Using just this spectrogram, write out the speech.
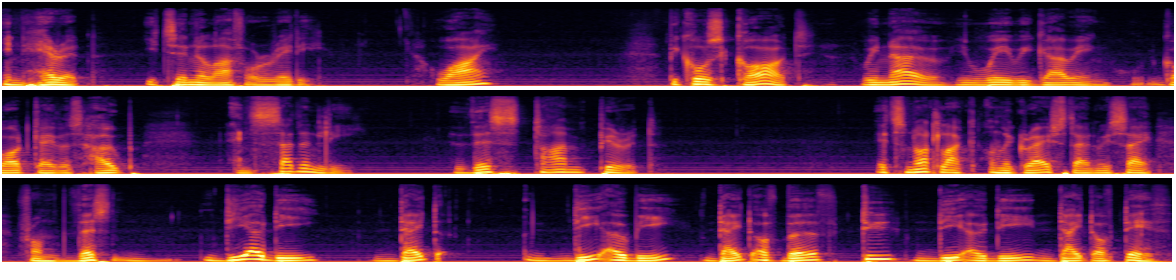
inherit eternal life already why because God we know where we're going. God gave us hope. And suddenly, this time period, it's not like on the gravestone we say, from this DOD, date, DOB, date of birth, to DOD, date of death.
